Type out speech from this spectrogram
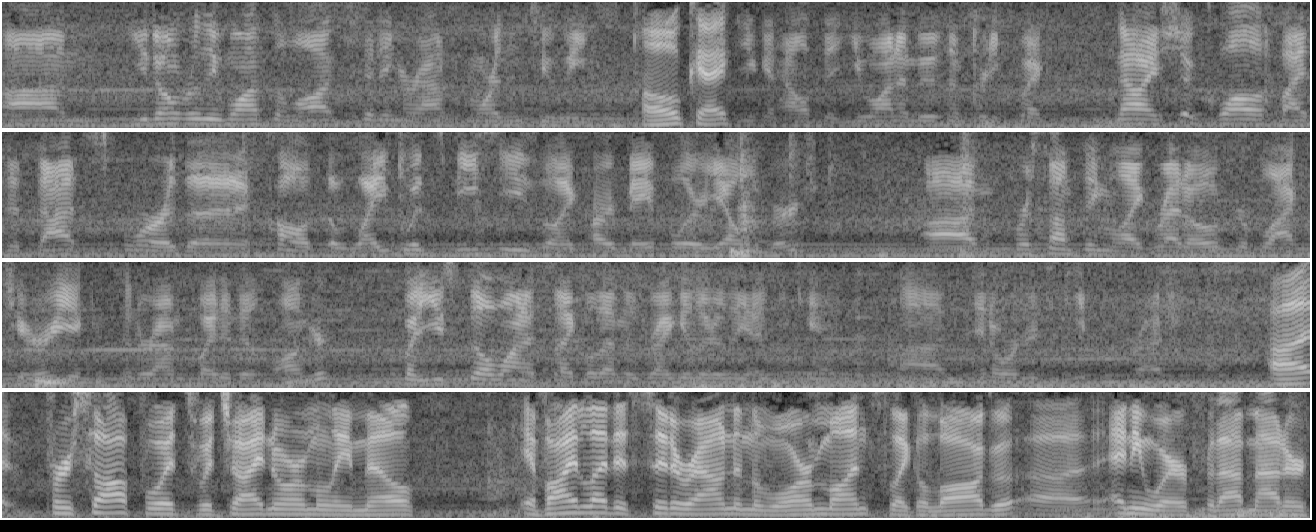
um, you don't really want the logs sitting around for more than two weeks. Oh, okay. If you can help it, you want to move them pretty quick. Now, I should qualify that that's for the call it the whitewood species like hard maple or yellow birch. Um, for something like red oak or black cherry, it can sit around quite a bit longer, but you still want to cycle them as regularly as you can um, in order to keep them fresh. Uh, for softwoods, which I normally mill, if I let it sit around in the warm months, like a log, uh, anywhere for that matter,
